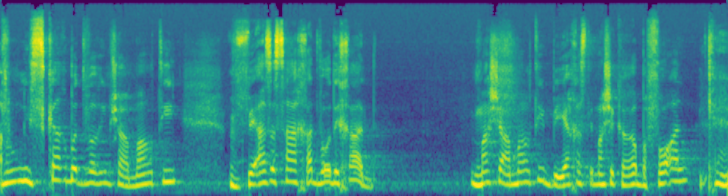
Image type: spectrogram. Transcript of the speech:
אבל הוא נזכר בדברים שאמרתי, ואז עשה אחד ועוד אחד. מה שאמרתי ביחס למה שקרה בפועל, כן.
